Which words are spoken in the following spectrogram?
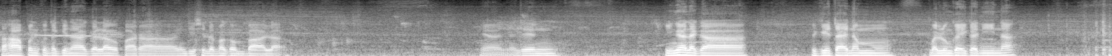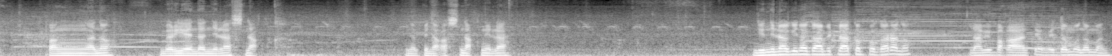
Sa hapon ko na ginagalaw para hindi sila magambala. Yan. And then, yun nga, naga, bigay tayo ng malunggay kanina. Pang, ano, merienda nila, snack. Yun ang pinaka-snack nila. Hindi nila ginagamit lahat ng pagara, no? Dami bakante, may damo naman.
